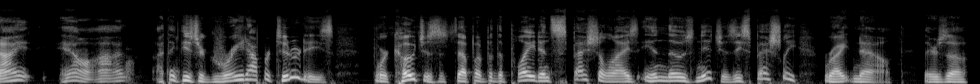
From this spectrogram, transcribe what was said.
I you know I I think these are great opportunities for coaches to step up at the plate and specialize in those niches, especially right now. There's a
